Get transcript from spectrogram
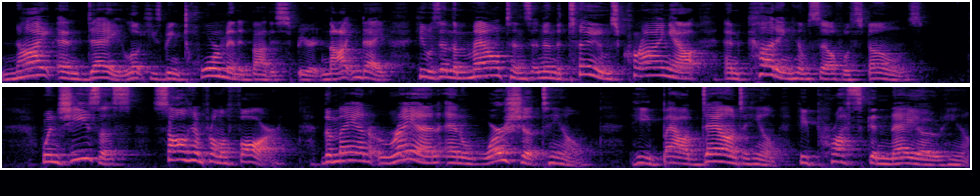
night and day, look, he's being tormented by this spirit, night and day. He was in the mountains and in the tombs, crying out and cutting himself with stones. When Jesus saw him from afar, the man ran and worshiped him. He bowed down to him. He proskuneoed him.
